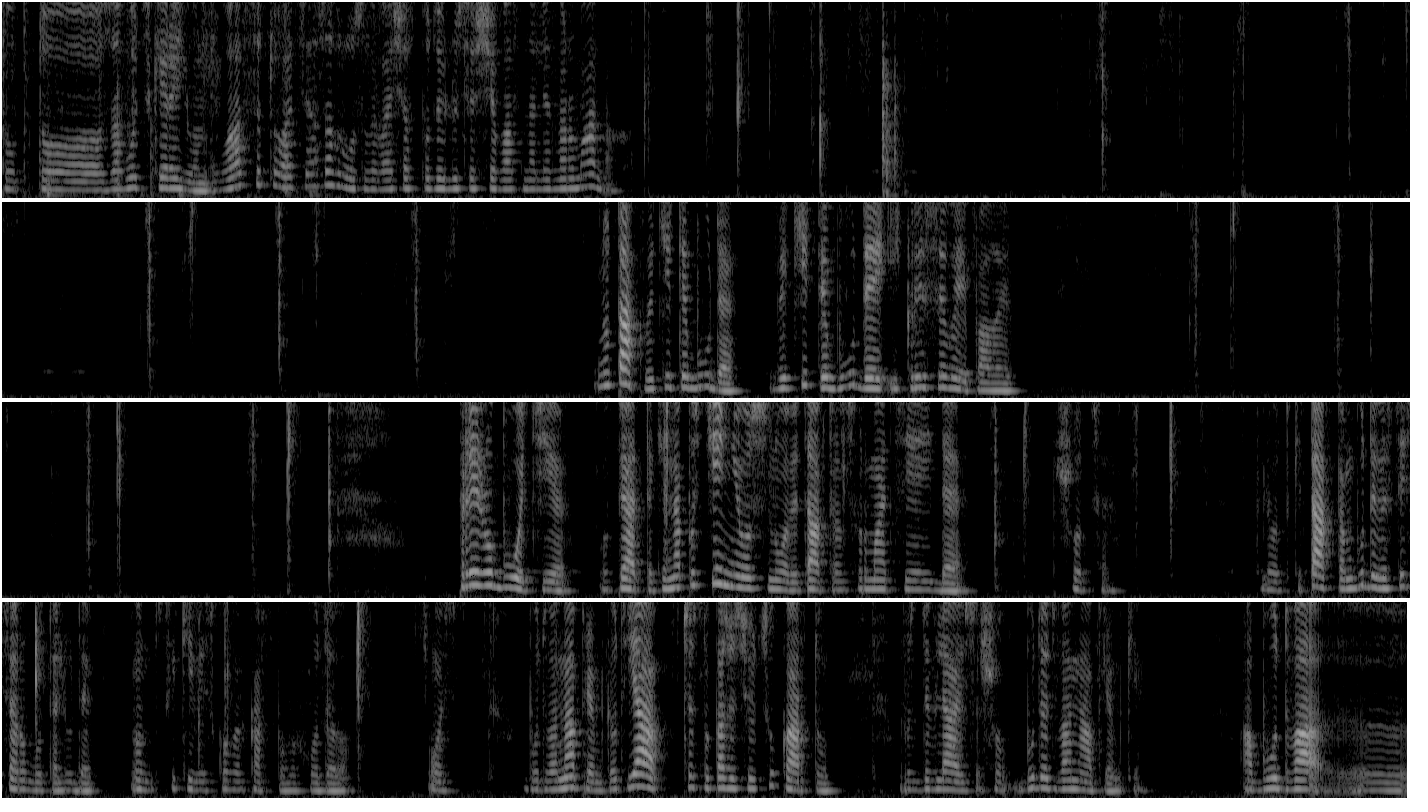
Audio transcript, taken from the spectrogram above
Тобто Заводський район. У вас ситуація загрозлива. Я зараз подивлюся ще вас на Ленорманах. Ну так, летіти буде. Летіти буде і криси випали. При роботі, опять-таки, на постійній основі, так, трансформація йде. Що це? Пльотки. Так, там буде вестися робота, люди. Вон, скільки військових карт повиходило. Ось. Бо два напрямки. От я, чесно кажучи, цю карту роздивляюся, що буде два напрямки. Або два. Е,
